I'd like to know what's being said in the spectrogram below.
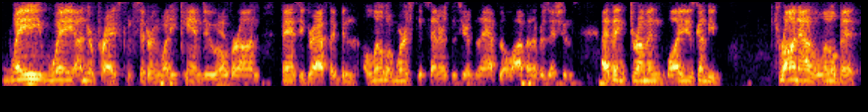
way, way underpriced considering what he can do yeah. over on fantasy draft. They've been a little bit worse to centers this year than they have to a lot of other positions. I think Drummond, while he's going to be drawn out a little bit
